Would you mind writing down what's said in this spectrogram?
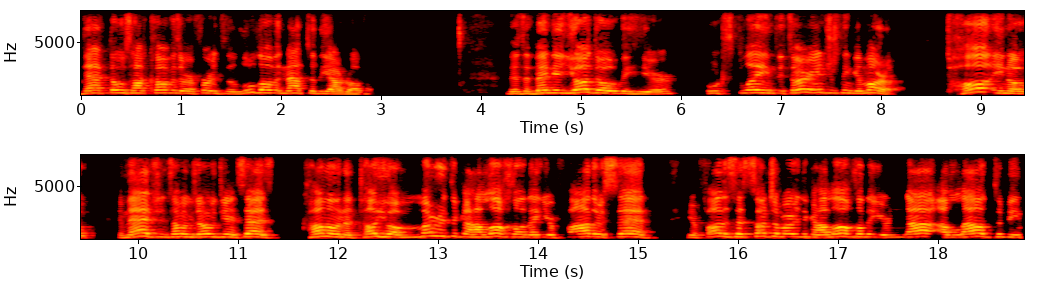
that those hakavas are referring to the lulav and not to the arava. There's a Ben Yod over here who explains it's a very interesting Gemara. Ta, you know, imagine someone goes over to you and says, "Come, on, I'm tell you a maritika halacha that your father said. Your father said such a maritika halacha that you're not allowed to be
